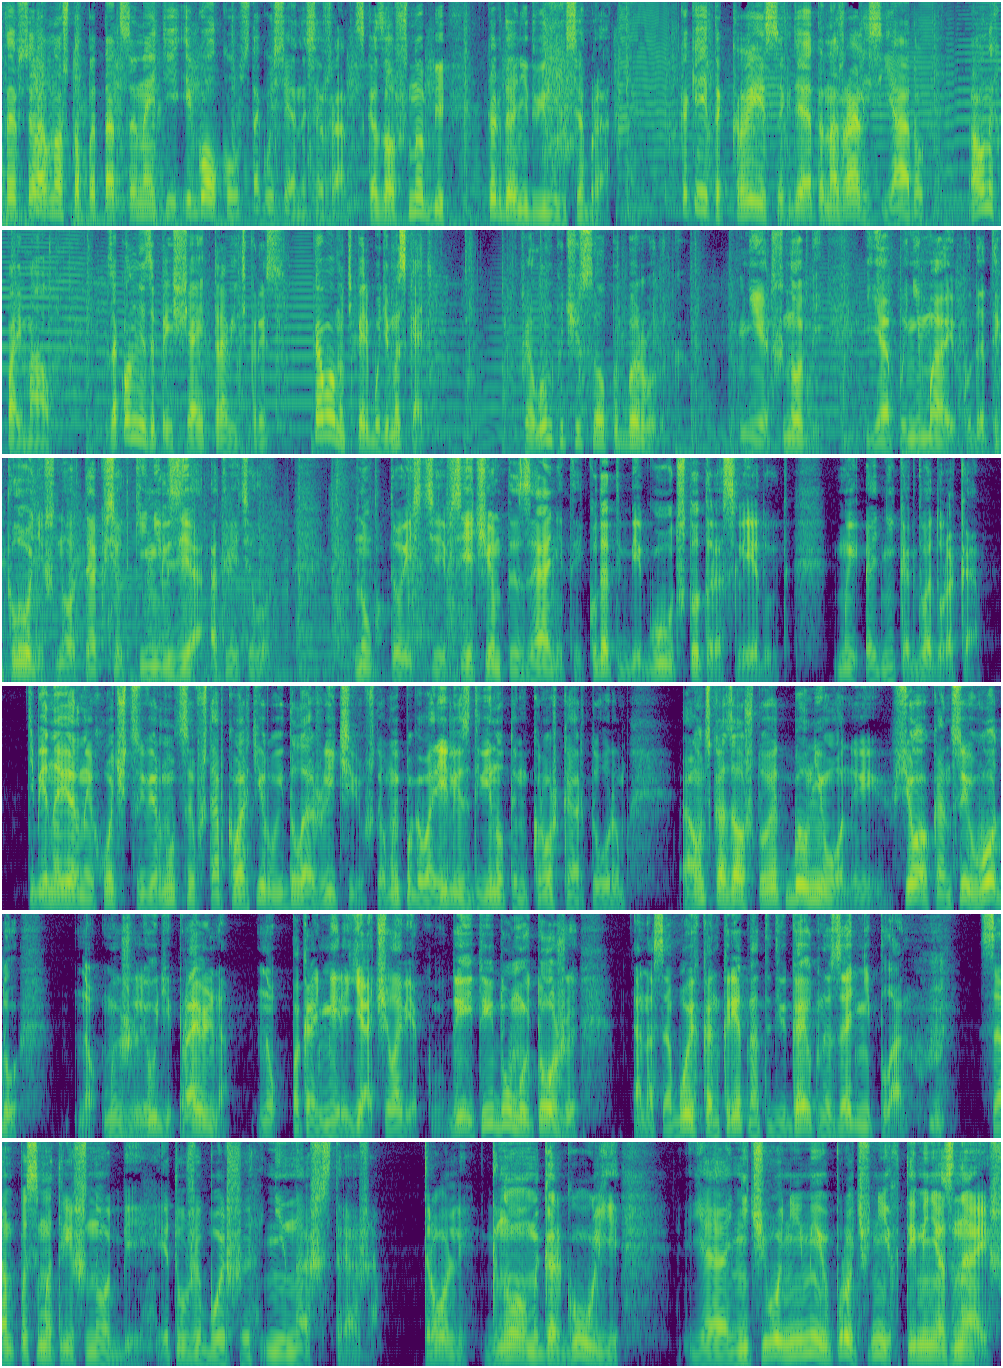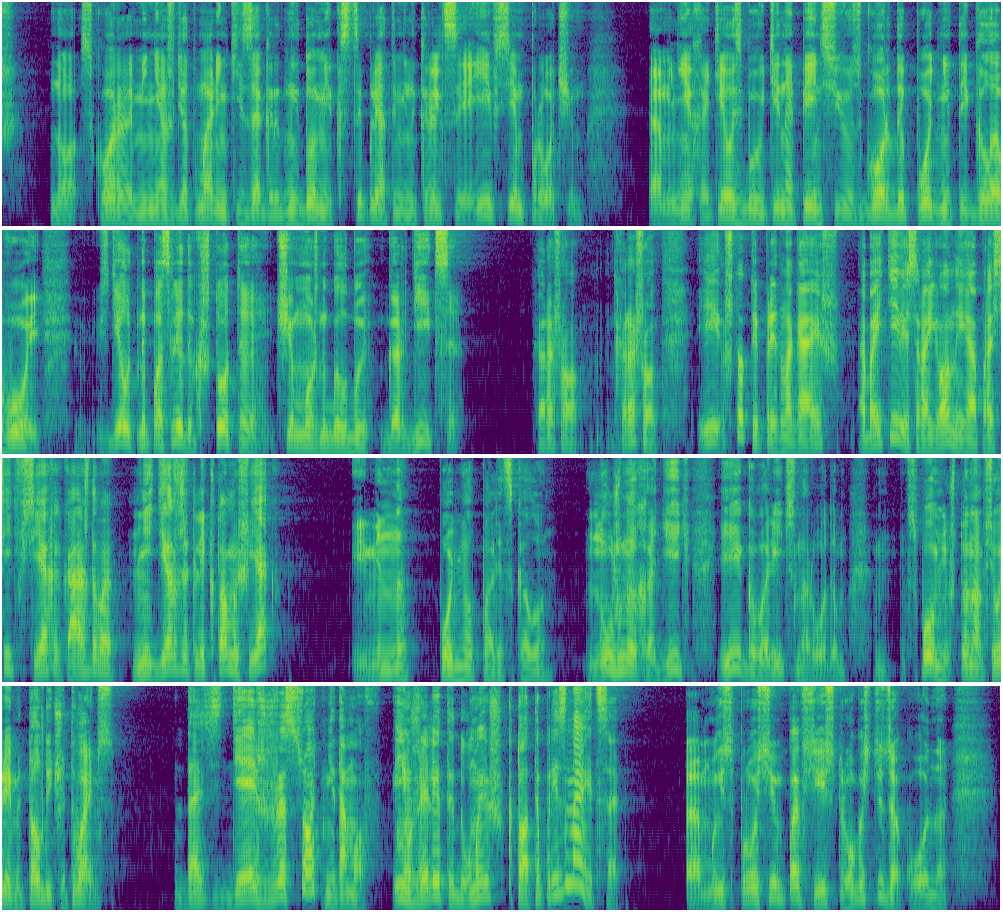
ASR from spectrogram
Это все равно, что пытаться найти иголку в стогу сена, сержант, сказал Шнобби, когда они двинулись обратно. Какие-то крысы где-то нажрались яду, а он их поймал. Закон не запрещает травить крыс. Кого мы теперь будем искать? Колон почесал подбородок. «Нет, Шнобби, я понимаю, куда ты клонишь, но так все-таки нельзя», — ответил он. «Ну, то есть все чем-то заняты, куда-то бегут, что-то расследуют. Мы одни как два дурака. Тебе, наверное, хочется вернуться в штаб-квартиру и доложить, что мы поговорили с двинутым крошкой Артуром. А он сказал, что это был не он, и все, концы в воду. Но мы же люди, правильно? Ну, по крайней мере, я человек. Да и ты, думаю, тоже. А нас обоих конкретно отодвигают на задний план. Хм. Сам посмотри, Шнобби, это уже больше не наша стража. Тролли, гномы, горгульи. Я ничего не имею против них, ты меня знаешь. Но скоро меня ждет маленький загородный домик с цыплятами на крыльце и всем прочим. А мне хотелось бы уйти на пенсию с гордо поднятой головой, сделать напоследок что-то, чем можно было бы гордиться. Хорошо, хорошо. И что ты предлагаешь? Обойти весь район и опросить всех и каждого, не держит ли кто мышьяк? Именно, поднял палец колонн. Нужно ходить и говорить с народом. Вспомни, что нам все время толдычит Ваймс. Да здесь же сотни домов. И неужели ты думаешь, кто-то признается? А мы спросим по всей строгости закона.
